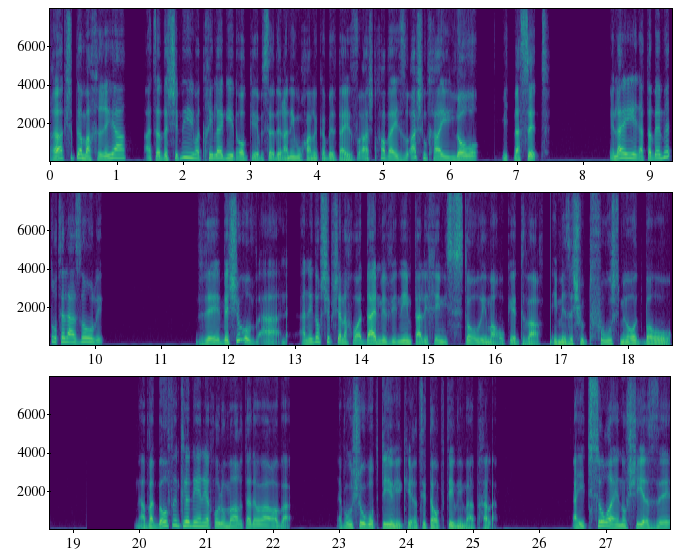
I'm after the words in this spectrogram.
רק כשאתה מכריע, הצד השני מתחיל להגיד, אוקיי, בסדר, אני מוכן לקבל את העזרה שלך, והעזרה שלך היא לא מתנשאת, אלא אתה באמת רוצה לעזור לי. ו- ושוב, אני לא חושב שאנחנו עדיין מבינים תהליכים היסטוריים ארוכי טווח, עם איזשהו דפוס מאוד ברור. אבל באופן כללי אני יכול לומר את הדבר הבא, והוא שוב אופטימי, כי רצית אופטימי מההתחלה. היצור האנושי הזה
